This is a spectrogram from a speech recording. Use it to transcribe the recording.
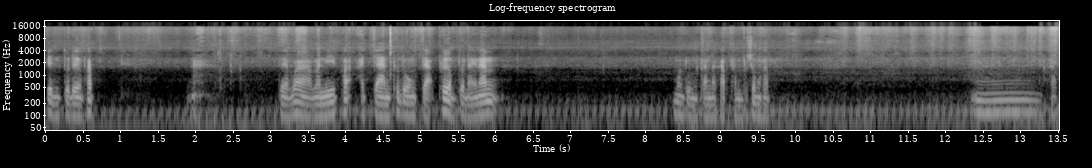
เป็นตัวเดิมครับ แต่ว่าวันนี้พระอาจารย์ธุดงจะเพิ่มตัวไหนนั้น มาดุนกันนะครับท่านผู้ชมครับ อืมครับ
